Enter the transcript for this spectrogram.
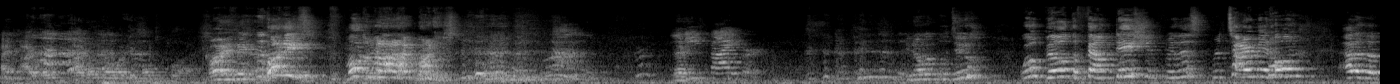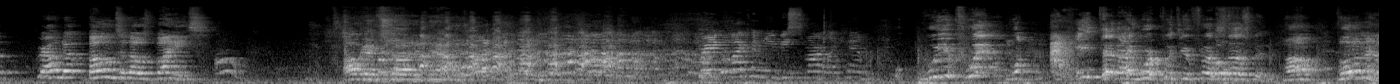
I, I, don't, I don't know what to multiply. Go ahead, Bunnies! Multiply like bunnies! You need fiber. You know what we'll do? We'll build the foundation for this retirement home out of the ground up bones of those bunnies. I'll get started now. Frank, why couldn't you be smart like him? Will you quit? What? I hate that I work with your first husband. Uh, Foreman!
